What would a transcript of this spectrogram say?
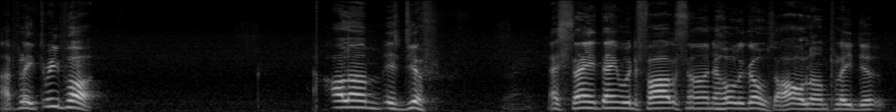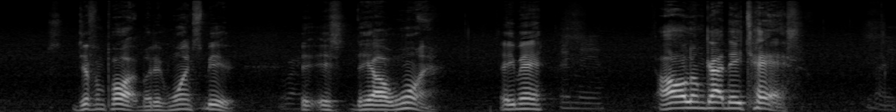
I play three parts. All of them is different. That's the same thing with the Father, Son, and the Holy Ghost. All of them play di- different part, but it's one spirit. Right. It- it's they are one. Amen. Amen. All of them got their task, Right.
